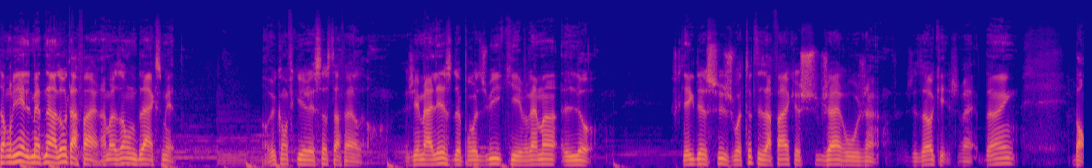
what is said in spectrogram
on revient maintenant à l'autre affaire, Amazon Blacksmith. On veut configurer ça, cette affaire-là. J'ai ma liste de produits qui est vraiment là. Je clique dessus, je vois toutes les affaires que je suggère aux gens. Je dis, OK, je vais dingue. Bon,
